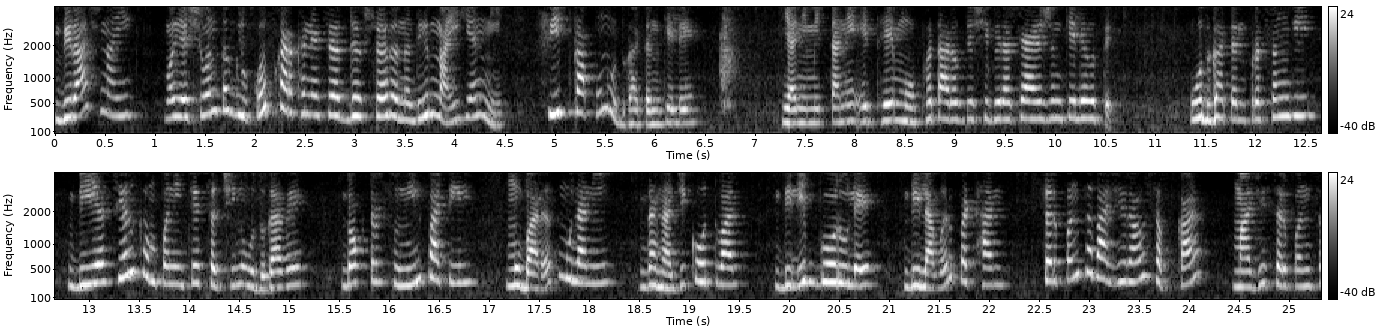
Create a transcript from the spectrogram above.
विराज नाईक व यशवंत ग्लुकोज कारखान्याचे अध्यक्ष रणधीर नाईक यांनी फीत कापून उद्घाटन केले. या निमित्ताने येथे मोफत आरोग्य शिबिराचे आयोजन केले होते. उद्घाटन प्रसंगी बी एस एल कंपनीचे सचिन उदगावे डॉक्टर सुनील पाटील मुबारक मुलानी धनाजी कोतवाल दिलीप गोरुले दिलावर पठाण सरपंच बाजीराव सपकाळ माजी सरपंच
